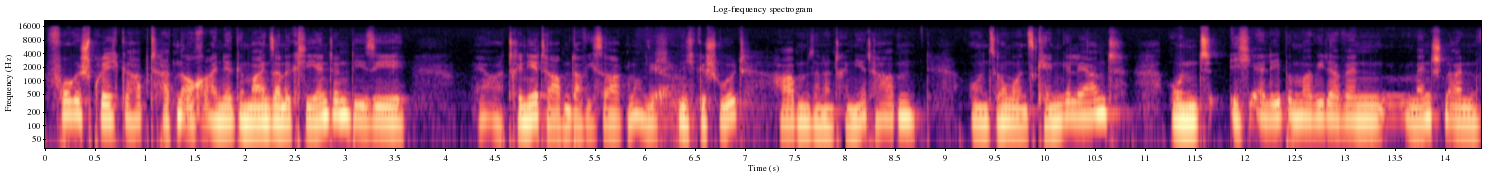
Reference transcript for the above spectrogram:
Vorgespräch gehabt, hatten auch eine gemeinsame Klientin, die Sie ja, trainiert haben, darf ich sagen. Nicht, ja. nicht geschult haben, sondern trainiert haben. Und so haben wir uns kennengelernt. Und ich erlebe immer wieder, wenn Menschen einen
